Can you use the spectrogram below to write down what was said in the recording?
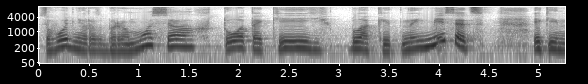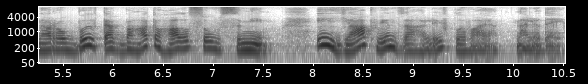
Сьогодні розберемося, хто такий блакитний місяць, який наробив так багато галасу в СМІ, і як він взагалі впливає на людей.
